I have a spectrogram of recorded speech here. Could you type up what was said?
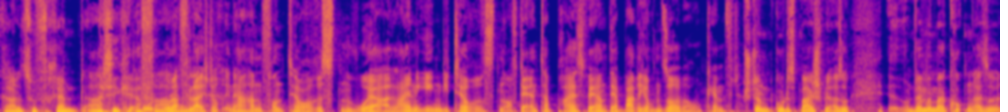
geradezu fremdartige Erfahrung. Oder vielleicht auch in der Hand von Terroristen, wo er alleine gegen die Terroristen auf der Enterprise während der Baryon-Säuberung kämpft. Stimmt, gutes Beispiel. Also, äh, und wenn wir mal gucken, also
